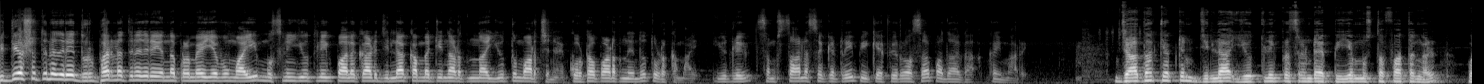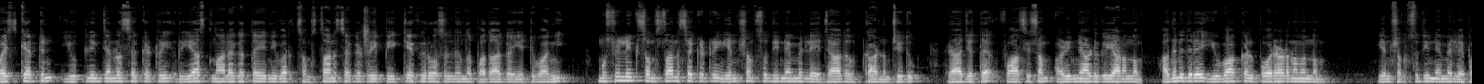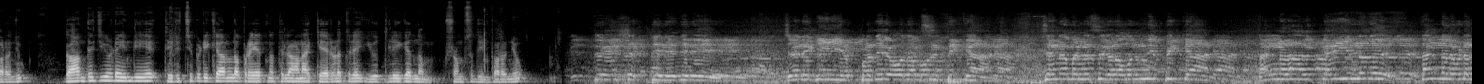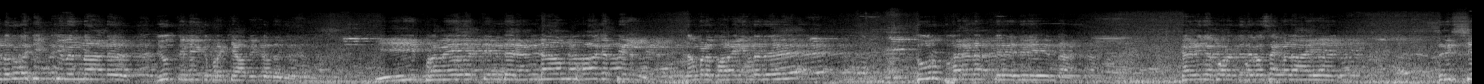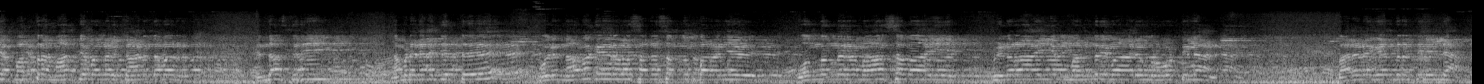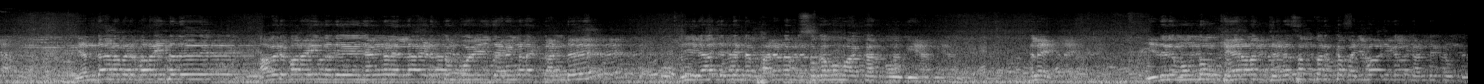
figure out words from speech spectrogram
വിദ്വേഷത്തിനെതിരെ ദുർഭരണത്തിനെതിരെ എന്ന പ്രമേയവുമായി മുസ്ലിം യൂത്ത് ലീഗ് പാലക്കാട് ജില്ലാ കമ്മിറ്റി നടത്തുന്ന യൂത്ത് മാർച്ചിന് കോട്ടോപ്പാടത്ത് നിന്ന് തുടക്കമായി. യൂത്ത് ലീഗ് സംസ്ഥാന സെക്രട്ടറി പി കെ ഫിറോസ പതാക കൈമാറി. ജാഥ ക്യാപ്റ്റൻ ജില്ലാ Youth League president P M Mustafa Thangal vice captain Youth League general secretary Riyas Nalakath എന്നിവർ സംസ്ഥാന സെക്രട്ടറി പി കെ ഫിറോസിൽ നിന്ന് പതാക ഏറ്റുവാങ്ങി. മുസ്ലിം ലീഗ് സംസ്ഥാന secretary N Shamsuddin M L A ജാഥ ഉദ്ഘാടനം ചെയ്തു. രാജ്യത്ത് ഫാസിസം അഴിഞ്ഞാടുകയാണെന്നും അതിനെതിരെ യുവാക്കൾ പോരാടണമെന്നും N Shamsuddin M L A പറഞ്ഞു. ഗാന്ധിജിയുടെ ഇന്ത്യയെ തിരിച്ചുപിടിക്കാനുള്ള പ്രയത്നത്തിലാണ് കേരളത്തിലെ യൂത്ത് ലീഗ് എന്നും ഷംസുദ്ദീൻ പറഞ്ഞു. വിദ്വേഷത്തിനെതിരെ ജനകീയ പ്രതിരോധം സൃഷ്ടിക്കാൻ ജനമനസ്സുകളെ ഒന്നിപ്പിക്കാൻ തങ്ങളാൽ കഴിയുന്നത് തങ്ങളിവിടെ നിർവഹിക്കുമെന്നാണ് യൂത്ത് ലീഗ് പ്രഖ്യാപിക്കുന്നത്. ഈ പ്രമേയത്തിന്റെ രണ്ടാം ഭാഗത്തിൽ നമ്മൾ പറയുന്നത് ദുർഭരണത്തിനെതിരെ കഴിഞ്ഞ കുറച്ച് ദിവസങ്ങളായി ദൃശ്യ പത്ര മാധ്യമങ്ങൾ കാണുന്നവർ. എന്താ സ്ഥിതി? നമ്മുടെ രാജ്യത്ത് ഒരു നവകേരള സദസ്സെന്നും പറഞ്ഞ് ഒന്നൊന്നര മാസമായി പിണറായിയും മന്ത്രിമാരും റോട്ടിലാണ്. ഭരണകേന്ദ്രത്തിലില്ല. എന്താണ് അവർ പറയുന്നത്? അവർ പറയുന്നത് ഞങ്ങൾ എല്ലായിടത്തും പോയി ജനങ്ങളെ കണ്ട് ഈ രാജ്യത്തിന്റെ ഭരണം സുഗമമാക്കാൻ പോവുകയാണ്. അല്ലേ? ഇതിനു മുമ്പും കേരളം ജനസമ്പർക്ക പരിപാടികൾ കണ്ടിട്ടുണ്ട്.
